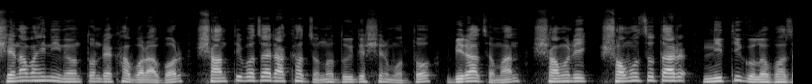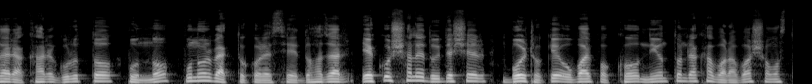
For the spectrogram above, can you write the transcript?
সেনাবাহিনী নিয়ন্ত্রণ রেখা বরাবর শান্তি বজায় রাখার জন্য দুই দেশের মধ্যে বিরাজমান সামরিক সমঝোতার নীতিগুলো বজায় রাখার গুরুত্বপূর্ণ পুনর্ব্যক্ত করেছে। দু হাজার একুশ সালে দুই দেশের বৈঠকে উভয় পক্ষ নিয়ন্ত্রণ রেখা বরাবর সমস্ত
